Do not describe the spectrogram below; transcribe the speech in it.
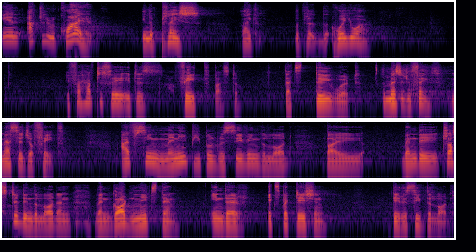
and actually required in a place like the, the where you are? If I have to say, it is faith, Pastor. That's the word. The message of faith. message of faith. I've seen many people receiving the Lord by when they trusted in the Lord and when God meets them in their expectation, they receive the Lord.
